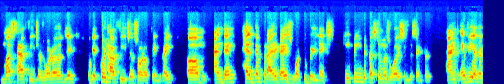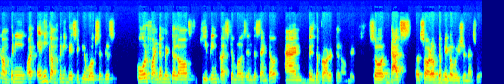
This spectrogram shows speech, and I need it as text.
must have features what are like okay could have features sort of thing right um, and then help them prioritize what to build next keeping the customer's voice in the center and every other company or any company basically works in this core fundamental of keeping customers in the center and build the product around it so that's sort of the bigger vision as well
